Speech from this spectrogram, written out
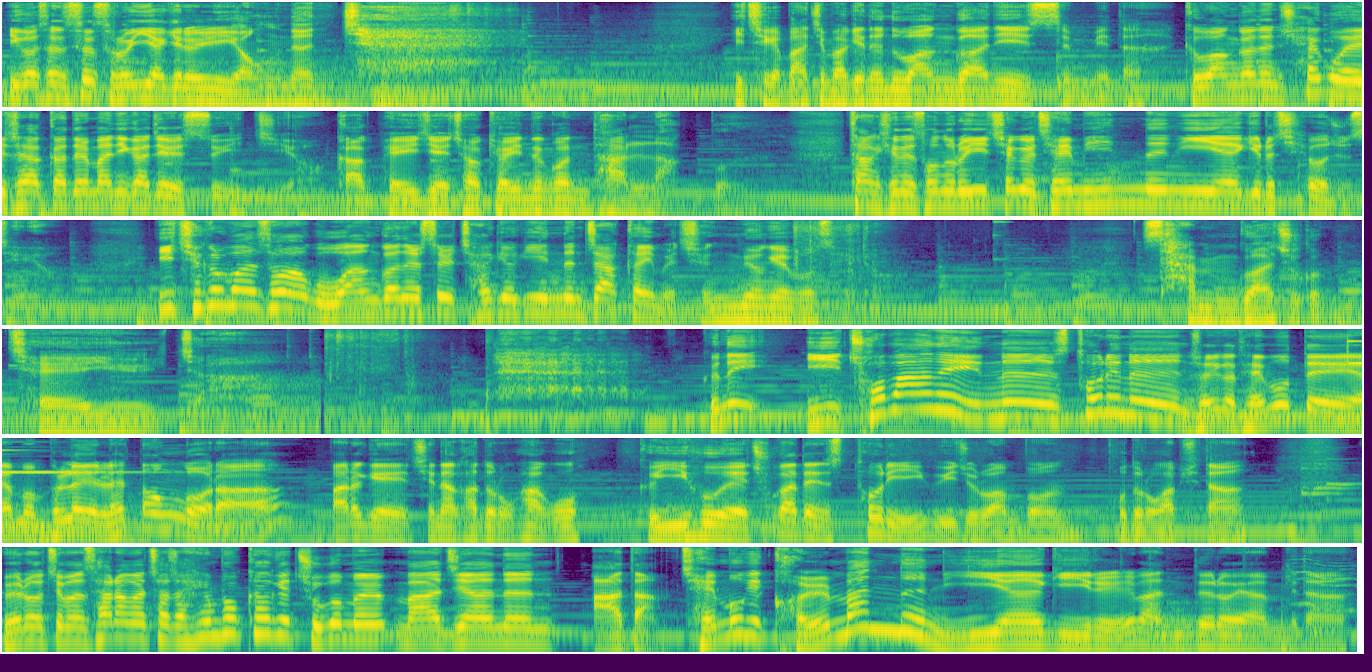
이것은 스스로 이야기를 엮는 책 이 책의 마지막에는 왕관이 있습니다. 그 왕관은 최고의 작가들만이 가질 수 있지요. 각 페이지에 적혀 있는 건 단락뿐. 당신의 손으로 이 책을 재미있는 이야기로 채워주세요. 이 책을 완성하고 왕관을 쓸 자격이 있는 작가임을 증명해 보세요. 삶과 죽음 제1자. 근데 이- 이 초반에 있는 스토리는 저희가 데모 때 한번 플레이를 했던 거라 빠르게 지나가도록 하고 그 이후에 추가된 스토리 위주로 한번 보도록 합시다. 외로웠지만 사랑을 찾아 행복하게 죽음을 맞이하는 아담 제목에 걸맞는 이야기를 만들어야 합니다.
